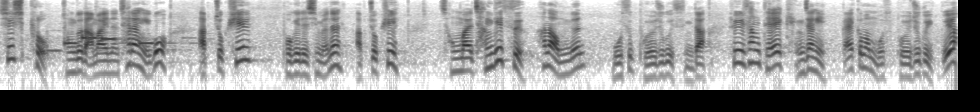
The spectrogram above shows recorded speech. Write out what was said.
70% 정도 남아 있는 차량이고 앞쪽 휠 보게 되시면은 앞쪽 휠 정말 장기스 하나 없는 모습 보여주고 있습니다. 휠 상태 굉장히 깔끔한 모습 보여주고 있고요.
